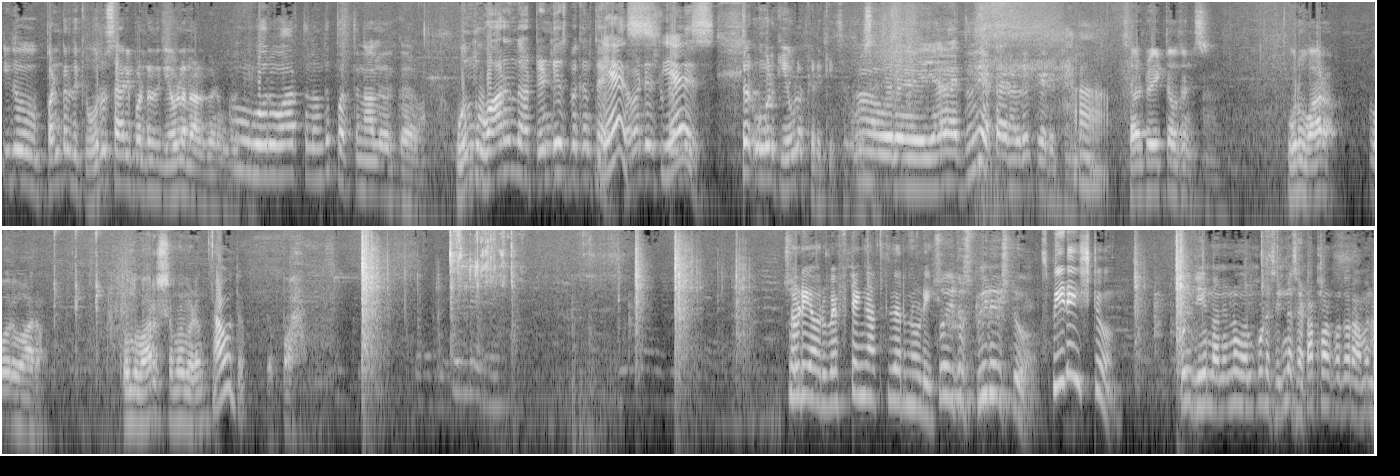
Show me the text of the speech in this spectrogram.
ಇದು ಪಂಡ್ರದಕ್ಕೆ ஒரு ಸಾರಿ ಪಂಡ್ರದಕ್ಕೆ எவ்வளோ நாள் வேணும் உங்களுக்கு? ஒரு வாரத்தில் வந்து பத்து நாள் இருக்கு ಒಂದು ವಾರದಿಂದ ಟೆನ್ ಡೇಸ್ ಬೇಕಂತೆ Yes, seven days yes. Sir உங்களுக்கு எவ்வளோ கிடைக்கும் சார் அஹ் ஒரு ஏழாயிரத்துலேருந்து எட்டாயிரம் வரைக்கும் கிடைக்கும் ಸೆವೆನ್ ಟು ಏಟ್ ತೌಸಂಡ್ಸ್ ஒரு ವಾರ ஒரு வாரம் ಒಂದು ವಾರ ಶ್ರಮ ಮೇಡಮ್ ಹೌದು ಯಪ್ಪ ನೋಡಿ ಅವ್ರು ವೆಫ್ಟಿಂಗ್ ಆಗ್ತಿದಾರೆ ನೋಡಿ. ಸೊ ಇದು ಸ್ಪೀಡ್ ಎಷ್ಟು ಸ್ಪೀಡೇ ಇಷ್ಟು. ಏನು ನಾನೆಲ್ಲ ಅನ್ಕೊಂಡೆ ಸಣ್ಣ ಸೆಟಪ್ ಮಾಡ್ಕೋತಾರೆ ಆಮೇಲೆ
